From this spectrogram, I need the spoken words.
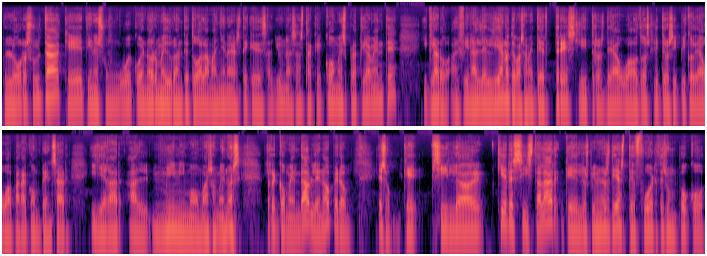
pero luego resulta que tienes un hueco enorme durante toda la mañana desde que desayunas hasta que comes prácticamente. Y claro, al final del día no te vas a meter 3 litros de agua o 2 litros y pico de agua para compensar y llegar al mínimo más o menos recomendable, ¿no? Pero eso, que si lo quieres instalar, que los primeros días te fuerces un poco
